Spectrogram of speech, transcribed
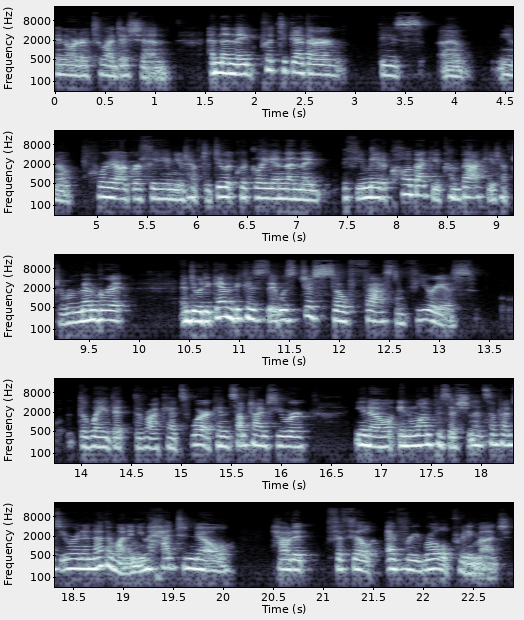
in order to audition. And then they'd put together these uh, you know choreography and you'd have to do it quickly. And then they if you made a callback you'd come back you'd have to remember it and do it again because it was just so fast and furious the way that the Rockettes work. And sometimes you were you know in one position and sometimes you were in another one and you had to know how to fulfill every role pretty much.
